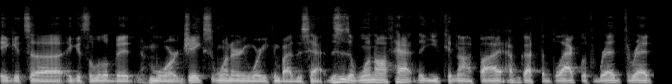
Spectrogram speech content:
it gets a it gets a little bit more. Jake's wondering where you can buy this hat. This is a one off hat that you cannot buy. I've got the black with red thread.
